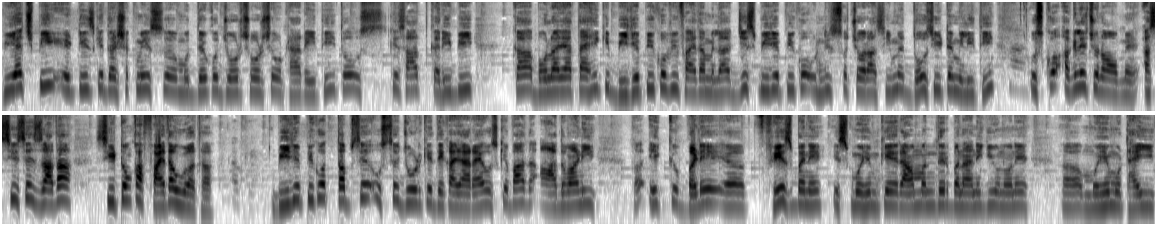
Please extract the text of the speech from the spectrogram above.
बीएचपी एटीज के दशक में इस मुद्दे को ज़ोर शोर से उठा रही थी तो उसके साथ करीबी का बोला जाता है कि बीजेपी को भी फ़ायदा मिला जिस बीजेपी को उन्नीस सौ चौरासी में दो सीटें मिली थी हाँ। उसको अगले चुनाव में 80 से ज़्यादा सीटों का फ़ायदा हुआ था बीजेपी को तब से उससे जोड़ के देखा जा रहा है। उसके बाद आदवाणी एक बड़े फेस बने इस मुहिम के। राम मंदिर बनाने की उन्होंने मुहिम उठाई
